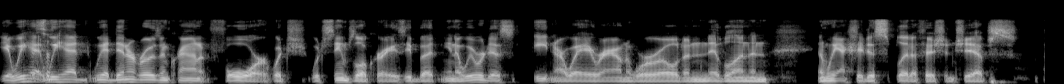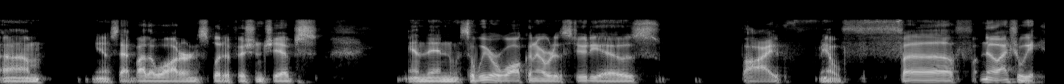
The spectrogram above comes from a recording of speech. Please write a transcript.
yeah we had This we had we had dinner at Rose and Crown at four, which which seems a little crazy, but you know we were just eating our way around the world and nibbling, and and we actually just split a fish and chips. Um, you know, sat by the water and split a fish and chips, and then so we were walking over to the studios by you know f- uh, f- no actually we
